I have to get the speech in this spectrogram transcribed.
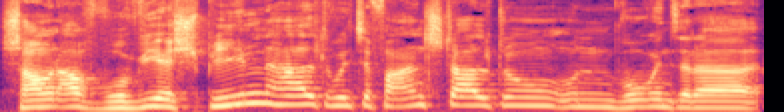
schauen auch, wo wir spielen halt, welche Veranstaltungen und wo unsere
